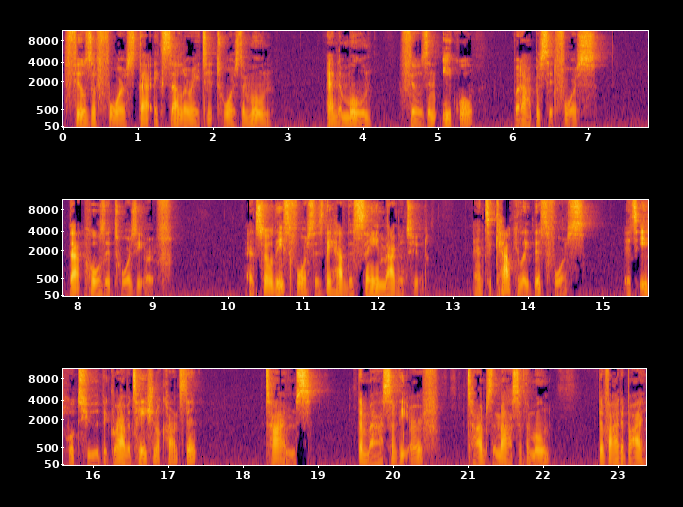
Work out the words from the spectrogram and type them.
feels a force that accelerates it towards the moon, and the moon feels an equal but opposite force that pulls it towards the Earth. And so these forces, they have the same magnitude. And to calculate this force, it's equal to the gravitational constant times the mass of the Earth times the mass of the moon divided by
